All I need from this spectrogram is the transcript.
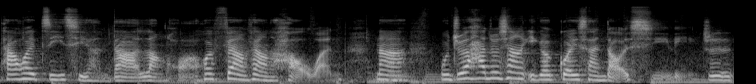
它会激起很大的浪花，会非常非常的好玩。那我觉得它就像一个龟山岛的洗礼，就是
